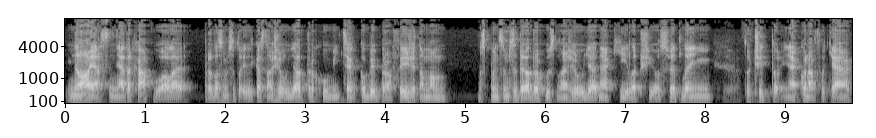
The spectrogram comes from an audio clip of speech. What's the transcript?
no jasně, já to chápu, ale proto jsem se to i teďka snažil udělat trochu víc jakoby profi, že tam mám, aspoň jsem se teda trochu snažil udělat nějaký lepší osvětlení, yes. točit to i jako na foťák,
